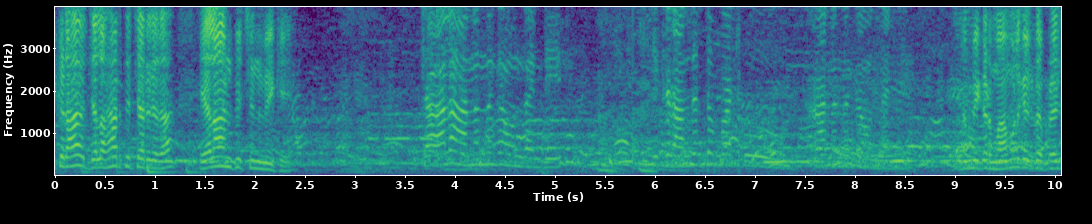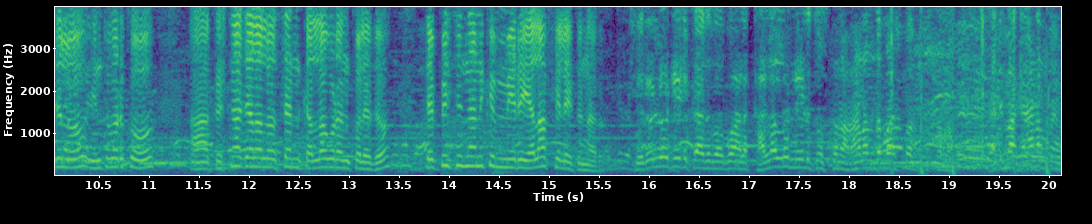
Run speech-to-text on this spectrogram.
ఇక్కడ జలహారతి ఇచ్చారు కదా ఎలా అనిపించింది మీకు? చాలా ఆనందంగా ఉందండి. ఇక్కడ అందరితో పాటు ఆనందంగా ఉందండి. ఇక్కడ మామూలుగా ఇక్కడ ప్రజలు ఇంతవరకు కృష్ణా జలాలు వస్తాయని కళ్ళ కూడా అనుకోలేదు. తెప్పించిన దానికి మీరు ఎలా ఫీల్ అవుతున్నారు? చెరువులో నీళ్ళు కాదు బాబు వాళ్ళ కళ్ళల్లో నీళ్ళు చూస్తున్నాం ఆనంద భాష చూస్తున్నాం. అది మాకు ఆనందం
